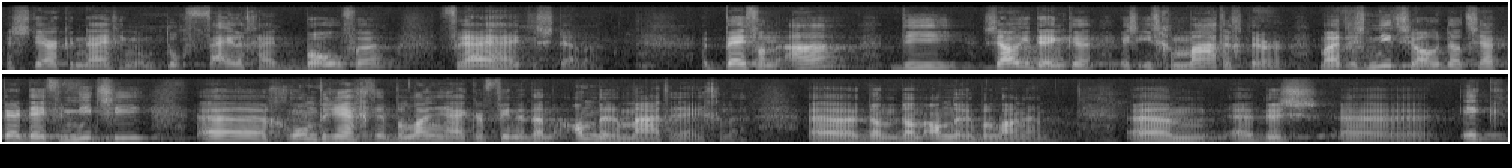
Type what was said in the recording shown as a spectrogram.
een sterke neiging om toch veiligheid boven vrijheid te stellen. Het PvdA, die zou je denken, is iets gematigder. Maar het is niet zo dat zij per definitie uh, grondrechten belangrijker vinden dan andere maatregelen, uh, dan, dan andere belangen. Um, uh, dus ik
